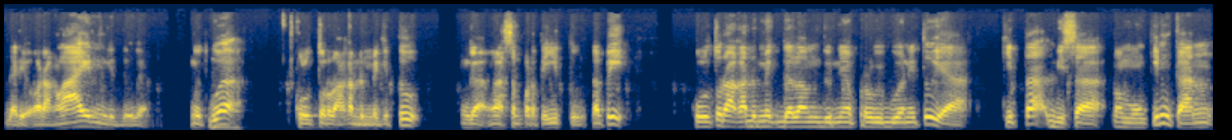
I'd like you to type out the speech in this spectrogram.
dari orang lain gitu kan. Menurut gua hmm. kultur akademik itu nggak nggak seperti itu. Tapi kultur akademik dalam dunia perwibuan itu ya kita bisa memungkinkan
